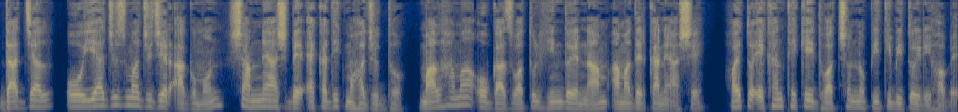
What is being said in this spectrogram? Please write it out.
দাজ্জাল ও ইয়াজুজমাজুজের আগমন, সামনে আসবে একাধিক মহাযুদ্ধ, মালহামা ও গাজওয়াতুল হিন্দয়ের নাম আমাদের কানে আসে হয়তো এখান থেকেই ধ্বচ্ছন্ন পৃথিবী তৈরি হবে।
